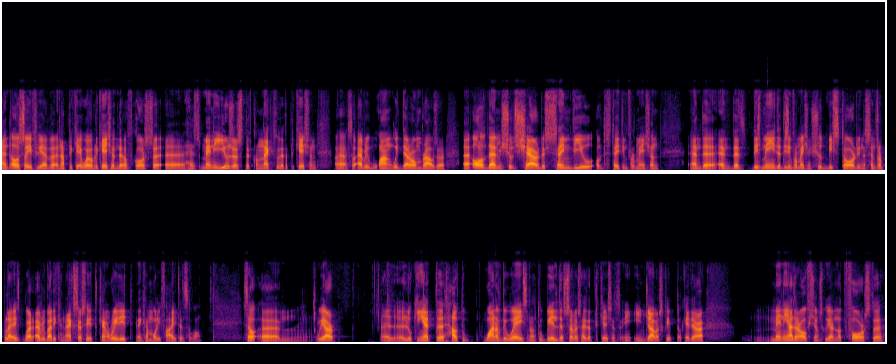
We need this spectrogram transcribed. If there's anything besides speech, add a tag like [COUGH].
And also, if you have an applica web application that, of course, uh, uh, has many users that connect to that application, uh, so everyone with their own browser, uh, all of them should share the same view of the state information. And, uh, and this means that this information should be stored in a central place where everybody can access it, can read it, and can modify it, and so on. So um, we are uh, looking at how to one of the ways not to build the server-side applications in, in, JavaScript. Okay, there are many other options. We are not forced uh,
